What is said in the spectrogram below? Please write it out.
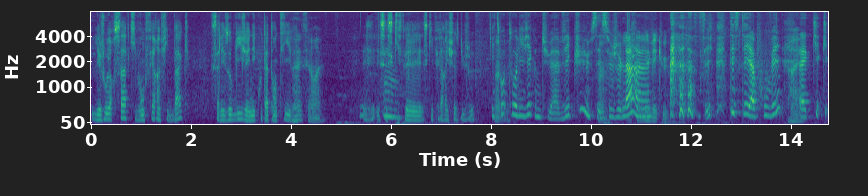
Les joueurs savent qu'ils vont faire un feedback, ça les oblige à une écoute attentive. Ouais, c'est vrai. Et, et c'est ce, qui fait, ce qui fait la richesse du jeu. Et toi, toi, Olivier, comme tu as vécu c'est ce Je jeu-là, l'ai euh, vécu. c'est testé approuvé, euh, qu'est- qu'est-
